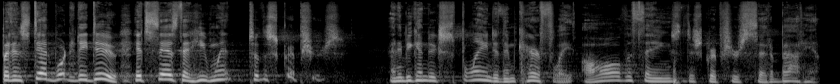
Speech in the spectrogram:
But instead, what did he do? It says that he went to the scriptures and he began to explain to them carefully all the things the scriptures said about him.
